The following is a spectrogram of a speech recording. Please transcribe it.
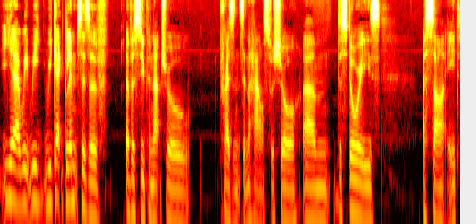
yeah, we, we, we get glimpses of of a supernatural presence in the house for sure. Um, the stories aside,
